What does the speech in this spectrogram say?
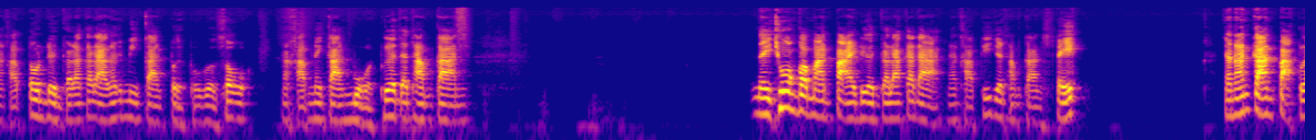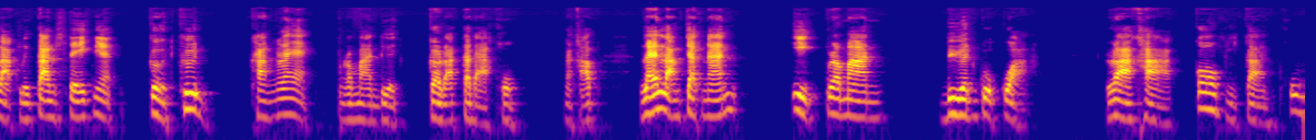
นะครับ ต้นเดือนกรกฎาก็จะมีการเปิด proposal นะครับ ในการโหวตเพื่อจะทำการ ในช่วงประมาณปลายเดือนกรกฎานะครับ ที่จะทำการสเต็กฉะนั้นการปักหลักหรือการสเต็กเนี่ยเกิดขึ้นครั้งแรกประมาณเดือนกรกฎาคมนะครับ และหลังจากนั้นอีกประมาณเดือนกว่าๆราคา ก็มีการพุ่ง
